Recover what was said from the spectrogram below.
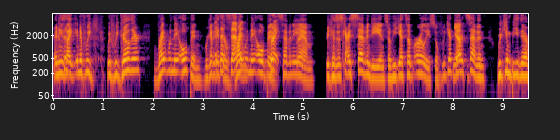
and he's like, and if we if we go there right when they open, we're gonna It's get there right when they open Right, at 7 right. a.m. Because this guy's 70 and so he gets up early. So if we get there Yep. at 7, we can be there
